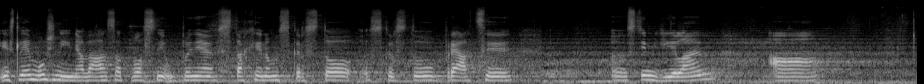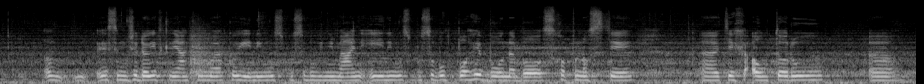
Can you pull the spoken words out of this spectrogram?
jestli je možný navázat vlastně úplně vztah jenom skrz, to, skrz tu práci s tím dílem a jestli může dojít k nějakému jako jinému způsobu vnímání i jinému způsobu pohybu nebo schopnosti eh, těch autorů eh,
